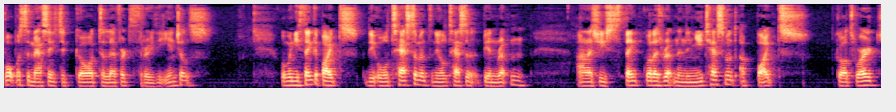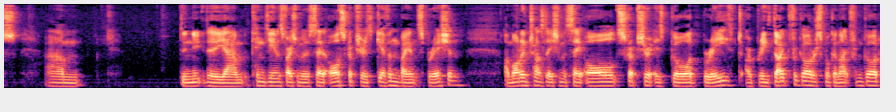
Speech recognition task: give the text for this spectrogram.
what was the message that God delivered through the angels? Well, when you think about the Old Testament and the Old Testament being written, and as you think what is written in the New Testament about God's words, um, the new, the um, King James version would have said all Scripture is given by inspiration. A modern translation would say all Scripture is God breathed or breathed out for God or spoken out from God.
